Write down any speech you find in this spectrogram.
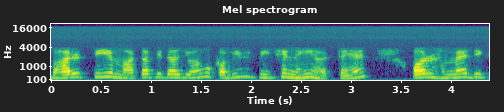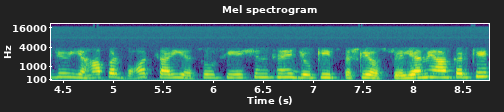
भारतीय माता पिता जो है वो कभी भी पीछे नहीं हटते हैं। और मैं देख रही हूँ यहाँ पर बहुत सारी एसोसिएशन हैं जो कि स्पेशली ऑस्ट्रेलिया में आकर के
